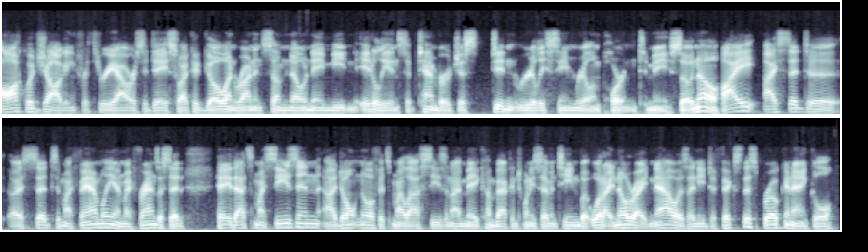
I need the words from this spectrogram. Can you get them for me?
aqua jogging for three hours a day so I could go and run in some no name meet in Italy in September just didn't really seem real important to me. So no, I, I said to I said to my family and my friends, I said, Hey, that's my season. I don't know if it's my last season. I may come back in 2017, but what I know right now is I need to fix this broken ankle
